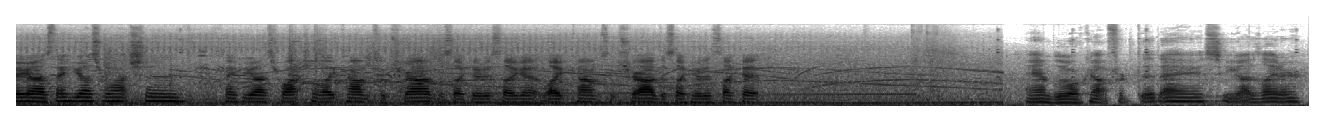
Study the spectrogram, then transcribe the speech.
Okay guys, thank you guys for watching. Thank you guys for watching. Like, comment, subscribe. Dislike it, dislike it. Like, comment, subscribe. Dislike it, dislike it. And Blue Overkill for today. See you guys later.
